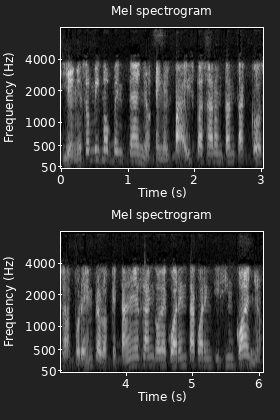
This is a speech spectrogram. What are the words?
Y en esos mismos 20 años en el país pasaron tantas cosas. Por ejemplo, los que están en el rango de 40 a 45 años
